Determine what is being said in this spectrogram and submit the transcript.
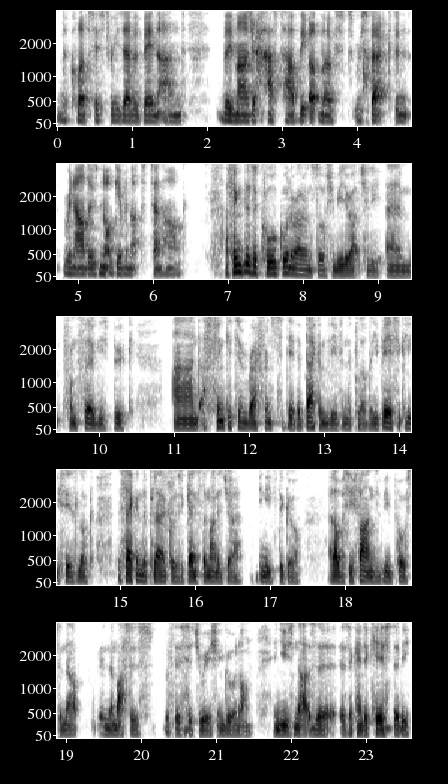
the club's history has ever been, and the manager has to have the utmost respect, and Ronaldo's not giving that to Ten Hag. I think there's a quote going around on social media actually um, from Fergie's book, and I think it's in reference to David Beckham leaving the club. And he basically says, "Look, the second the player goes against the manager, he needs to go." And obviously, fans have been posting that in the masses with this situation going on and using that as a as a kind of case study.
